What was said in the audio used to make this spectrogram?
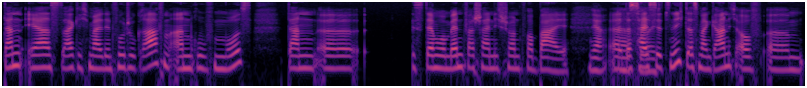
dann erst, sag ich mal, den Fotografen anrufen muss, dann äh, ist der Moment wahrscheinlich schon vorbei. Ja, äh, das heißt recht. jetzt nicht, dass man gar nicht auf ähm,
